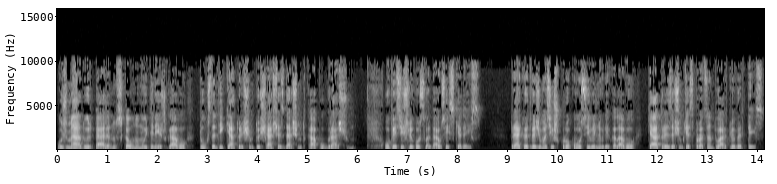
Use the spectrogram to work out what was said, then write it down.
už medų ir pelenus Kauno muitinė išgavo 1460 kapų grašių. Upės išliko svarbiausiais keliais. Prekių atvežimas iš Krokovos į Vilnių reikalavo 40 procentų arklio vertės.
